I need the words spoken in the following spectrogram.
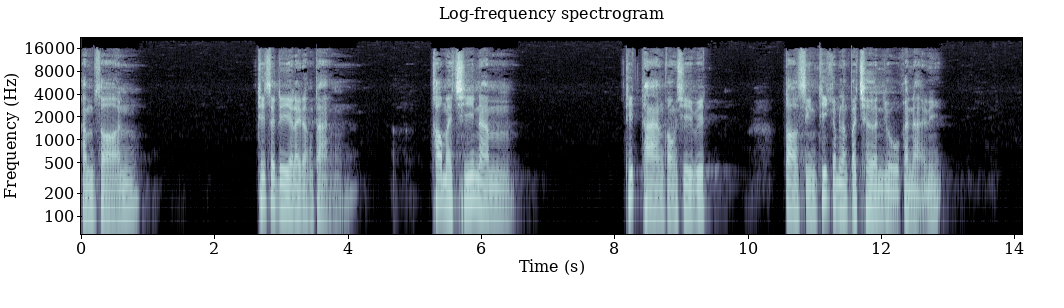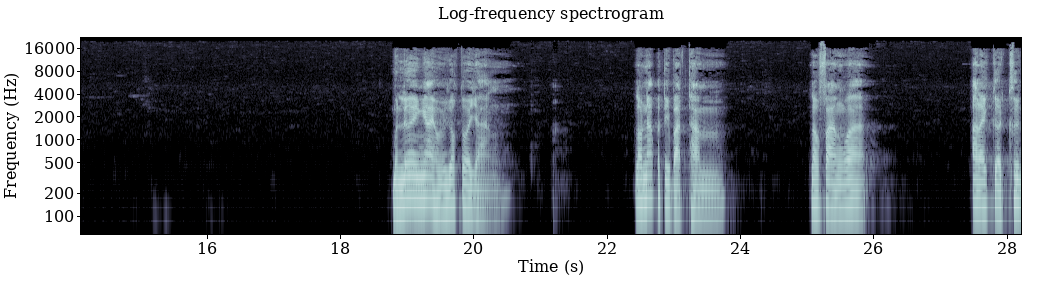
คำสอน ทฤษฎีอะไรต่างๆ เข้ามาชี้นำทิศทางของชีวิต ต่อสิ่งที่กำลังเผชิญอยู่ขณะนี้ เหมือนเรื่องง่ายๆผมยกตัวอย่าง เรานักปฏิบัติธรรม เราฟังว่า อะไรเกิดขึ้น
